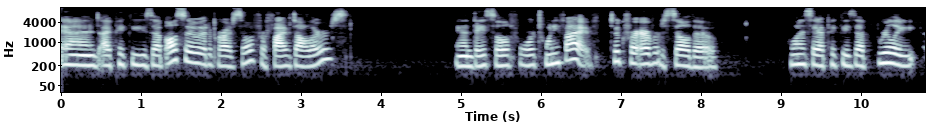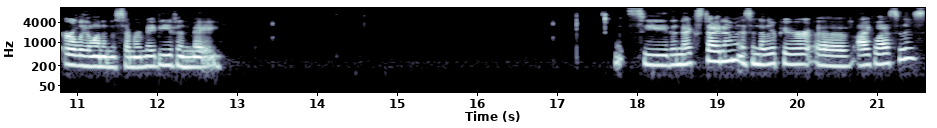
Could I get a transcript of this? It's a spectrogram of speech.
and I picked these up also at a garage sale for $5. And they sold for 25 Took forever to sell though. I want to say I picked these up really early on in the summer, maybe even May. Let's see, the next item is another pair of eyeglasses.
